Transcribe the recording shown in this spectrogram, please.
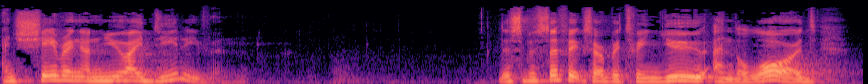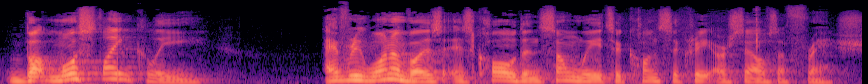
and sharing a new idea, even. The specifics are between you and the Lord, but most likely, Every one of us is called in some way to consecrate ourselves afresh.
